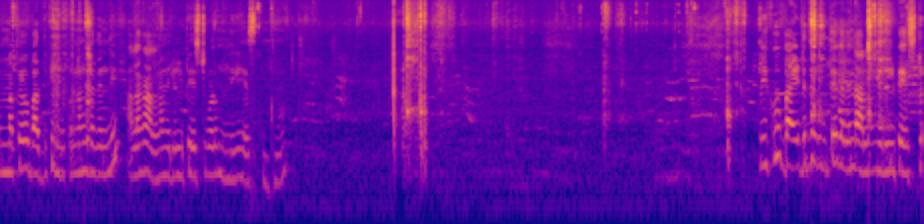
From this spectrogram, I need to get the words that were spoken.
నిమ్మకాయ బద్ద పిండుకున్నాం కదండి. అలాగే అల్లం వెల్లుల్లి పేస్ట్ కూడా ముందుగా వేసుకుంటున్నాం. మీకు బయట దొరుకుతాయి కదండి అల్లం వెల్లుల్లి పేస్ట్.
